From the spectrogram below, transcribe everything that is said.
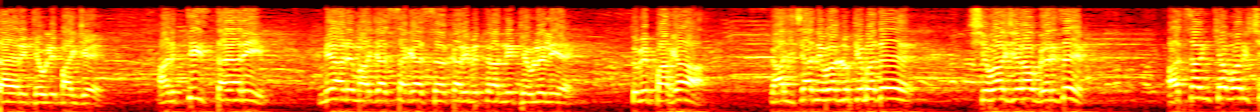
तयारी ठेवली पाहिजे. आणि तीच तयारी मी आणि माझ्या सगळ्या सहकारी मित्रांनी ठेवलेली आहे. तुम्ही बघा कालच्या निवडणुकीमध्ये शिवाजीराव गर्जे असंख्य वर्ष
